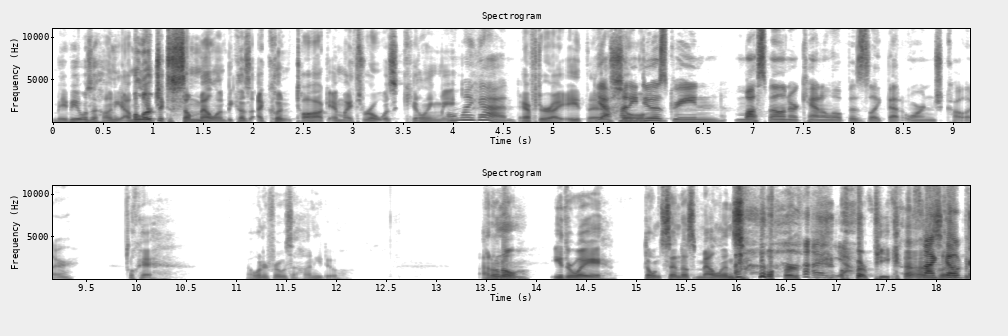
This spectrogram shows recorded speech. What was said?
Maybe it was a honey. I'm allergic to some melon because I couldn't talk and my throat was killing me Oh my god! after I ate that. Yeah, So- honeydew is green. Muskmelon or cantaloupe is like that orange color. Okay. I wonder if it was a honeydew. I don't know. Either way, don't send us melons or or pecans not or kill Kurt.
